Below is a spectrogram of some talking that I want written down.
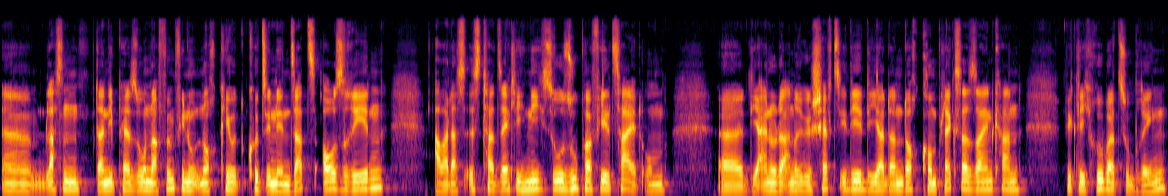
äh, lassen dann die Person nach fünf Minuten noch kurz in den Satz ausreden. Aber das ist tatsächlich nicht so super viel Zeit, um äh, die eine oder andere Geschäftsidee, die ja dann doch komplexer sein kann, wirklich rüberzubringen.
